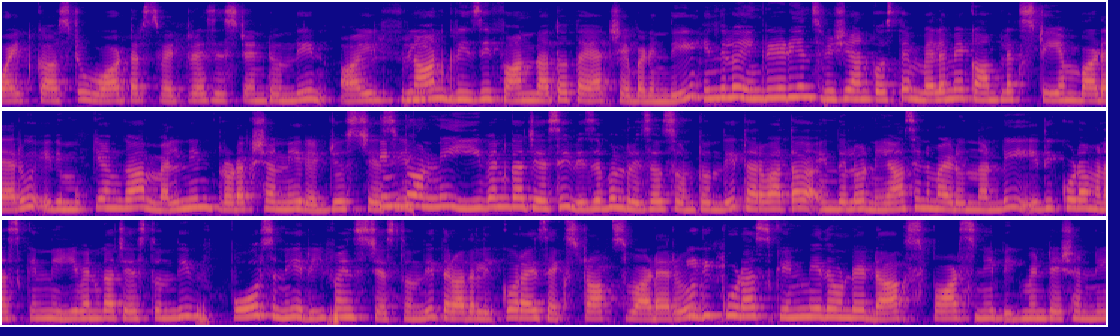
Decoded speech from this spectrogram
white cast water sweat resistant ఉంది. ఆయిల్ ఫ్రీ నాన్ గ్రీజీ ఫార్ములాతో తయారు చేయబడింది. ఇందులో ఇంగ్రీడియంట్స్ విషయానికి వస్తే మెలమే కాంప్లెక్స్ టీఎం వాడారు. ఇది ముఖ్యంగా మెలనిన్ ప్రొడక్షన్ని రెడ్యూస్ చేసి ని ఈవెన్గా చేసి విజిబుల్ రిజల్ట్స్ ఉంటుంది. తర్వాత ఇందులో నియాసినమైడ్ ఉందండి. ఇది కూడా మన స్కిన్ని ఈవెన్గా చేస్తుంది. పోర్స్ని రీఫైన్స్ చేస్తుంది. తర్వాత లికోరైస్ ఎక్స్ట్రాక్ట్స్ వాడారు. ఇది కూడా స్కిన్ మీద ఉండే డార్క్ స్పాట్స్ని పిగ్మెంటేషన్ని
